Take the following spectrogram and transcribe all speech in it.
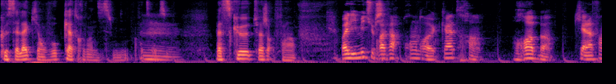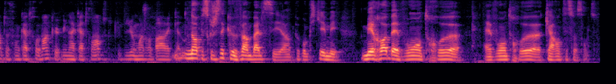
que celle-là qui en vaut 90. Je me dis, en fait, Hmm. parce que tu vois, genre, enfin, Ouais, limite, tu préfères prendre 4 robes qui à la fin te font 80 que une à 80 parce que tu te dis, moi je repars avec 4. non, parce que je sais que 20 balles c'est un peu compliqué, mais mes robes elles vont entre, euh, elles vont entre euh, 40 et 60.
